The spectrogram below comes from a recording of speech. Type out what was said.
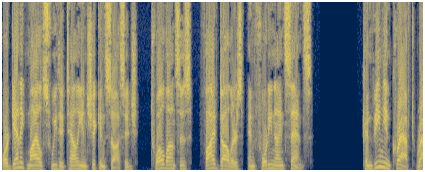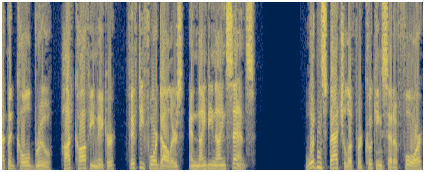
Organic mild sweet Italian chicken sausage, 12 ounces, $5.49. Convenient craft rapid cold brew, hot coffee maker, $54.99. Wooden spatula for cooking set of 4,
